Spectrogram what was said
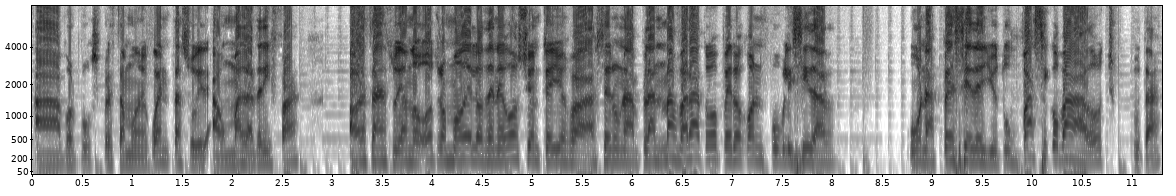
a, por préstamo de cuenta, subir aún más la tarifa. Ahora están estudiando otros modelos de negocio, entre ellos va a ser un plan más barato, pero con publicidad. Una especie de YouTube básico pagado, chuta.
